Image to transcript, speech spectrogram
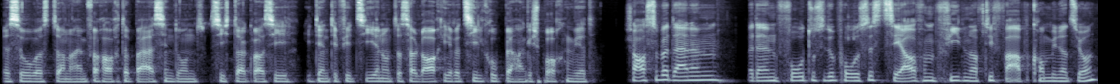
bei sowas dann einfach auch dabei sind und sich da quasi identifizieren und dass halt auch ihre Zielgruppe angesprochen wird. Schaust du bei, deinem, bei deinen Fotos, die du postest, sehr auf den Feed und auf die Farbkombination?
